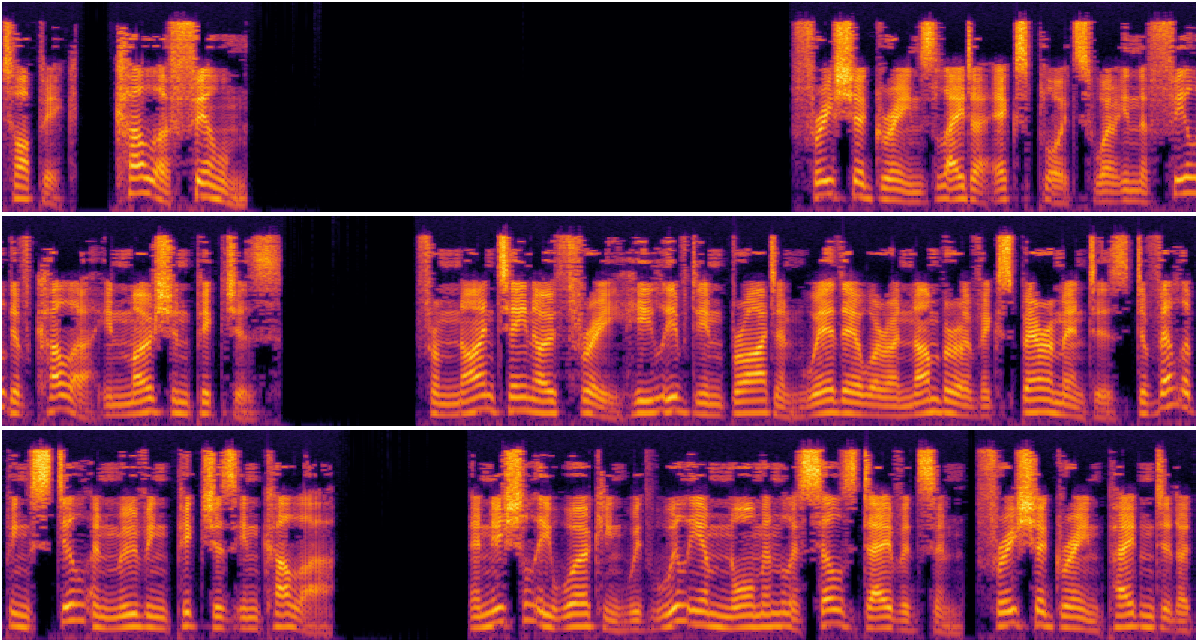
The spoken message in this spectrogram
Topic: Color film. Friese-Greene's later exploits were in the field of color in motion pictures. From 1903 he lived in Brighton where there were a number of experimenters developing still and moving pictures in color. Initially working with William Norman Lascelles Davidson, Friese-Greene patented a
